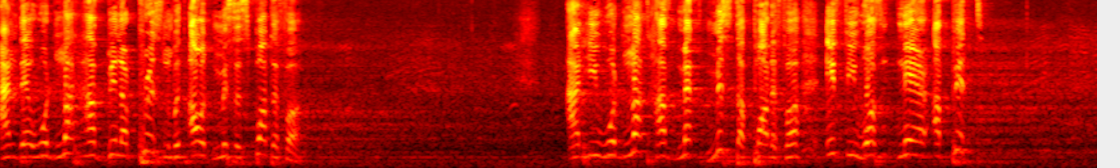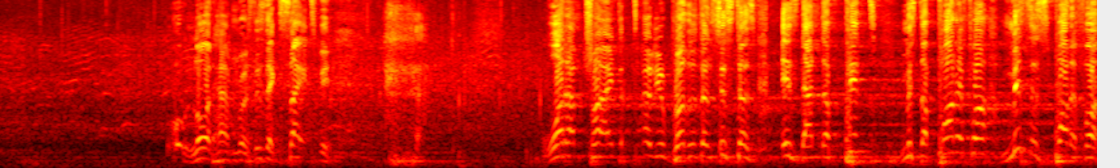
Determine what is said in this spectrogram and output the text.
And there would not have been a prison without Mrs. Potiphar and he would not have met Mr. Potiphar if he wasn't near a pit. Oh, Lord have mercy. This excites me. what I'm trying to tell you, brothers and sisters, is that the pit, Mr. Potiphar, Mrs. Potiphar,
